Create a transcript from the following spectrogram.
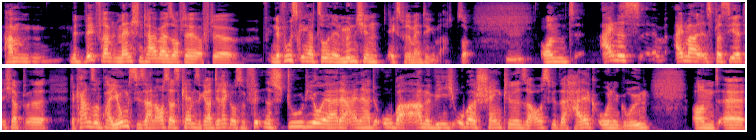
haben mit wildfremden Menschen teilweise auf der, auf der, in der Fußgängerzone in München Experimente gemacht. So. Mhm. Und eines, einmal ist passiert, ich habe, äh, da kamen so ein paar Jungs, die sahen aus, als kämen sie gerade direkt aus dem Fitnessstudio. Ja, der eine hatte Oberarme wie ich, Oberschenkel, sah aus wie der Hulk ohne Grün. Und äh,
